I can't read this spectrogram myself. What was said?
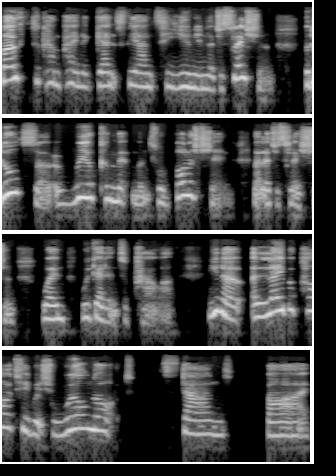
both to campaign against the anti union legislation, but also a real commitment to abolishing that legislation when we get into power you know, a Labour Party which will not stand by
